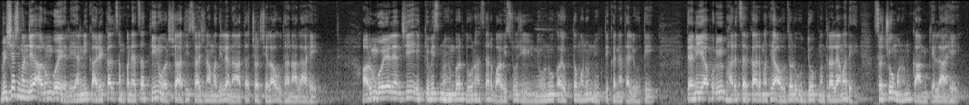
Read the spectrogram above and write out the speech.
विशेष म्हणजे अरुण गोयल यांनी कार्यकाल संपण्याचा तीन वर्ष आधीच राजीनामा दिल्यानं आता चर्चेला उधाण आलं आहे. अरुण गोयल यांची एकवीस नोव्हेंबर दोन हजार बावीस रोजी निवडणूक आयुक्त म्हणून नियुक्ती करण्यात आली होती. त्यांनी यापूर्वी भारत सरकारमध्ये अवजड उद्योग मंत्रालयामध्ये सचिव म्हणून काम केलं आहे.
